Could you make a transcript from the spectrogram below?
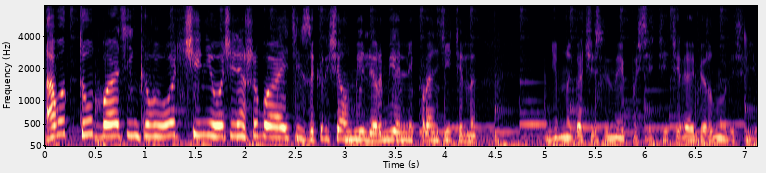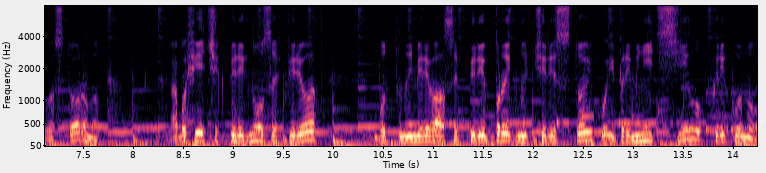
А вот тут, батенька, вы очень и очень ошибаетесь, закричал Миллер-мельник пронзительно. Немногочисленные посетители обернулись в его сторону, а буфетчик перегнулся вперед, будто намеревался перепрыгнуть через стойку и применить силу к крикуну.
